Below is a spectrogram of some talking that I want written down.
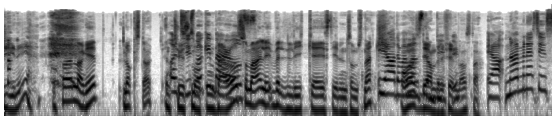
genie. Og så har han laget Lockstock and Two Smoking Smoking Barrels, Barrels. som er li veldig lik i stilen som Snatch. Ja, det var og de andre filmene hans, da. Ja, nei, men jeg syns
